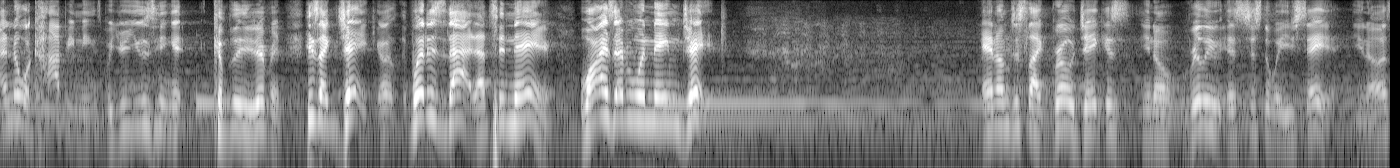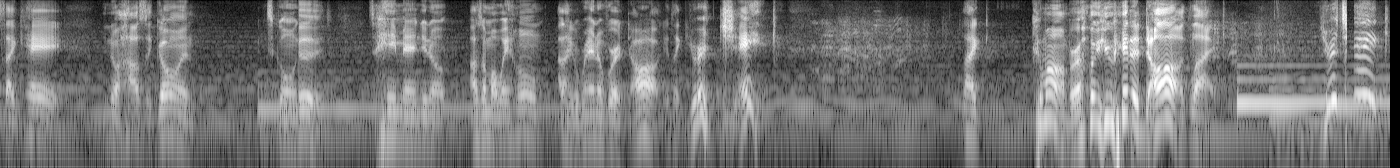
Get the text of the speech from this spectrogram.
I know what copy means, but you're using it completely different. He's like, Jake, uh, what is that? That's a name. Why is everyone named Jake? And I'm just like, bro, Jake is, you know, really, it's just the way you say it. You know, it's like, hey, you know, how's it going? It's going good. It's hey, man, you know, I was on my way home. I like ran over a dog. It's like, you're a Jake. Like, come on, bro. You hit a dog. Like, you're a Jake.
